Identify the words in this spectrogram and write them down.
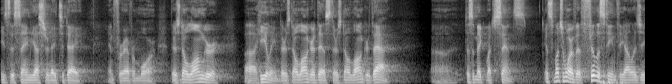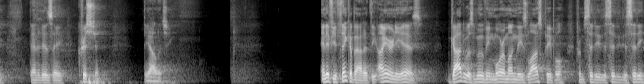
He's the same yesterday, today, and forevermore. There's no longer uh, healing, there's no longer this, there's no longer that. Uh, doesn't make much sense. It's much more of a Philistine theology than it is a Christian theology. And if you think about it, the irony is God was moving more among these lost people from city to city to city,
